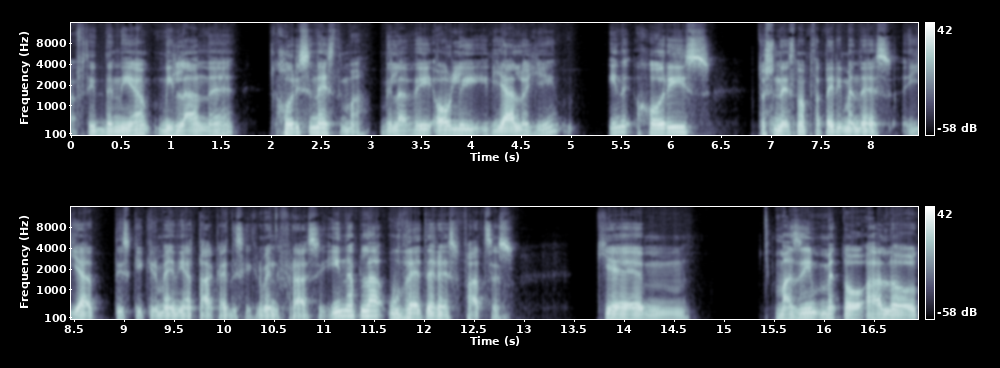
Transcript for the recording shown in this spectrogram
αυτή την ταινία μιλάνε χωρίς συνέστημα. Δηλαδή όλοι οι διάλογοι είναι χωρίς το συνέστημα που θα περίμενες για τη συγκεκριμένη ατάκα ή τη συγκεκριμένη φράση. Είναι απλά ουδέτερες φάτσες. Και μαζί με το άλλο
